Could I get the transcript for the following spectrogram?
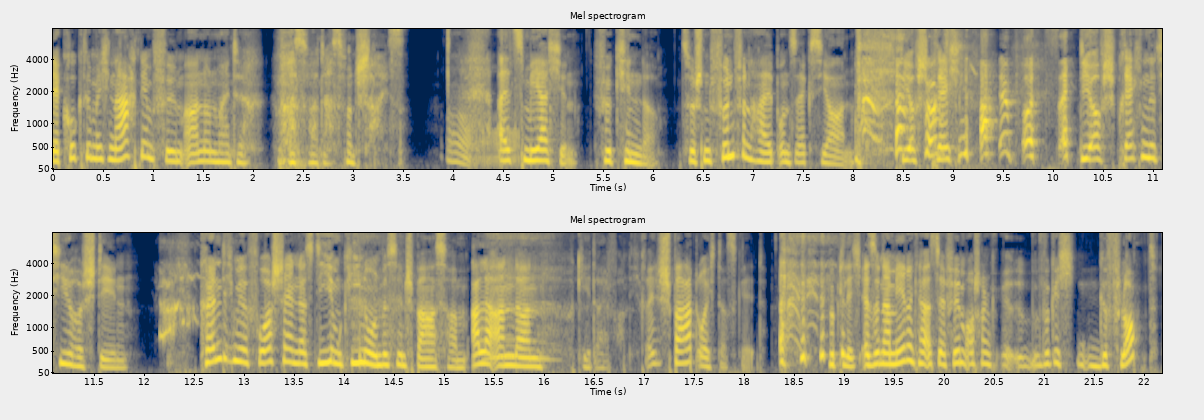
Der guckte mich nach dem Film an und meinte, was war das für ein Scheiß? Als Märchen für Kinder zwischen fünfeinhalb und sechs Jahren, die auf, Sprech die auf sprechende Tiere stehen. Könnte ich mir vorstellen, dass die im Kino ein bisschen Spaß haben. Alle anderen geht einfach. Spart euch das Geld. Wirklich. Also in Amerika ist der Film auch schon äh, wirklich gefloppt.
